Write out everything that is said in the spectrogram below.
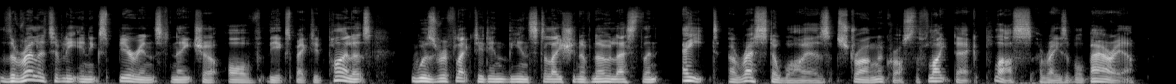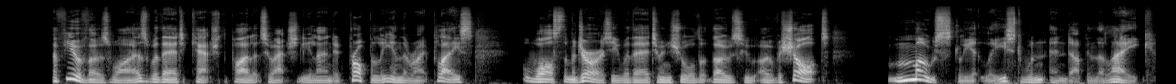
The relatively inexperienced nature of the expected pilots was reflected in the installation of no less than eight arrestor wires strung across the flight deck, plus a raisable barrier. A few of those wires were there to catch the pilots who actually landed properly in the right place, whilst the majority were there to ensure that those who overshot, mostly at least, wouldn't end up in the lake.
